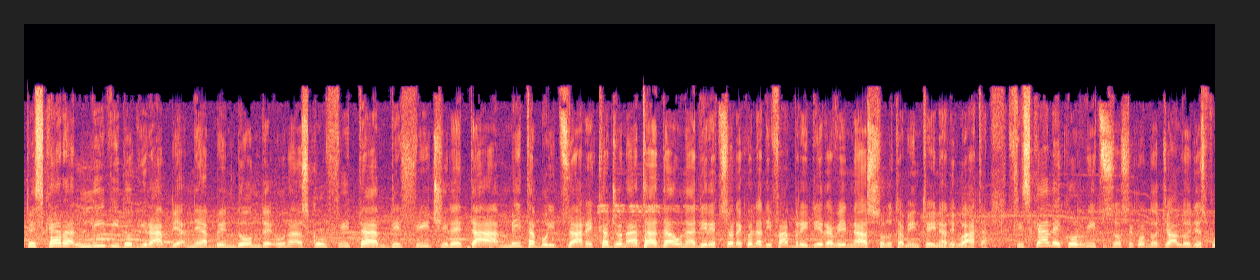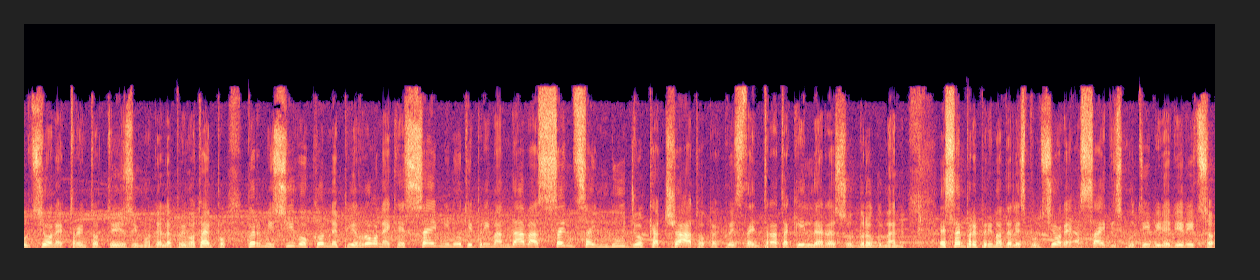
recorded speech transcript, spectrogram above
Pescara livido di rabbia, ne ha ben donde, una sconfitta difficile da metabolizzare, cagionata da una direzione, quella di Fabri di Ravenna, assolutamente inadeguata. Fiscale con Rizzo, secondo giallo ed espulsione, 38 del primo tempo, permissivo con Pirrone che sei minuti prima andava senza indugio cacciato per questa entrata killer su Brugman. E sempre prima dell'espulsione, assai discutibile di Rizzo,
